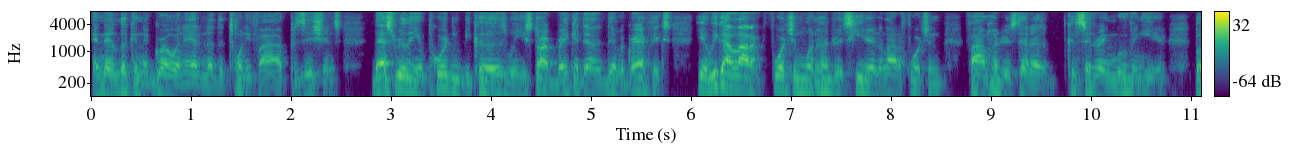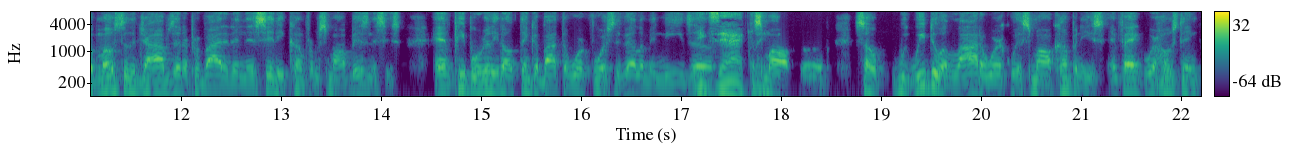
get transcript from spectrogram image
and they're looking to grow and add another 25 positions, that's really important because when you start breaking down the demographics, yeah, we got a lot of Fortune 100s here and a lot of Fortune 500s that are considering moving here. But most of the jobs that are provided in this city come from small businesses. And people really don't think about the workforce development needs of a exactly. small firm. So we, we do a lot of work with small companies. In fact, we're hosting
